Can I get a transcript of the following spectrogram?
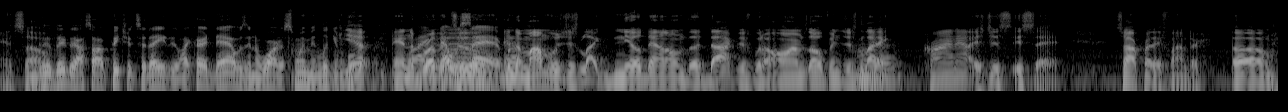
and so. Literally, I saw a picture today. that, Like her dad was in the water swimming, looking for Yep, her. and the Like, brother that too. was sad, bro. and the mama was just like kneeled down on the dock, just with her arms open, just like Yeah. crying out. It's just it's sad. So I pray they find her. Um.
